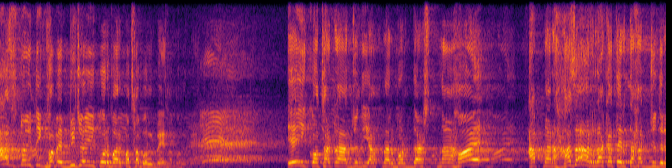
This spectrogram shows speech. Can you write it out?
রাজনৈতিকভাবে বিজয়ী করবার কথা বলবেন। এই কথাটা যদি আপনার বরদাস্ত না হয়, আপনার হাজার রাকাতের তাহাজ্জুদের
